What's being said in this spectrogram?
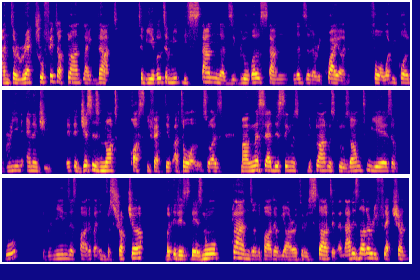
and to retrofit a plant like that to be able to meet the standards, the global standards that are required for what we call green energy. It, it just is not cost effective at all. So as Magnus said, this thing was the plant was closed down two years ago. It remains as part of an infrastructure, but it is there's no plans on the part of Yara to restart it. And that is not a reflection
